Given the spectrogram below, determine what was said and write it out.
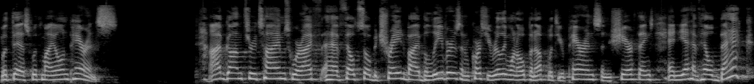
with this with my own parents. I've gone through times where I have felt so betrayed by believers, and of course you really want to open up with your parents and share things, and yet have held back.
